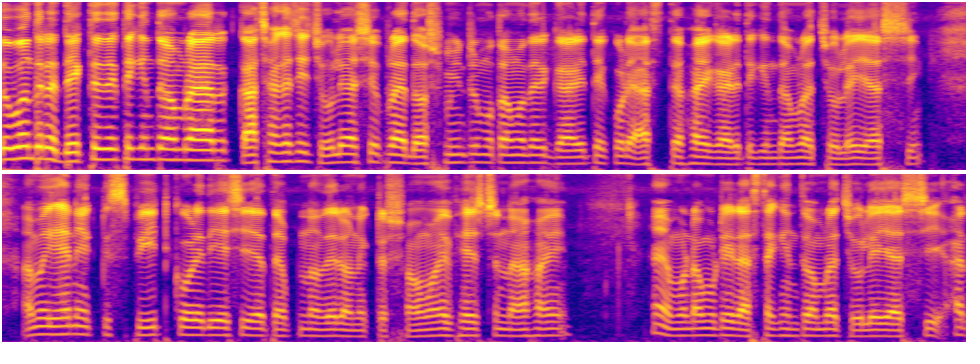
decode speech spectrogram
তো বন্ধুরা, দেখতে দেখতে কিন্তু আমরা আর কাছাকাছি চলে আসি। প্রায় দশ মিনিটের মতো আমাদের গাড়িতে করে আসতে হয়। গাড়িতে কিন্তু আমরা চলেই আসছি। আমি এখানে একটু স্পিড করে দিয়েছি যাতে আপনাদের অনেকটা সময় ভেস্ট না হয়। হ্যাঁ মোটামুটি রাস্তা কিন্তু আমরা চলে আসছি। আর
